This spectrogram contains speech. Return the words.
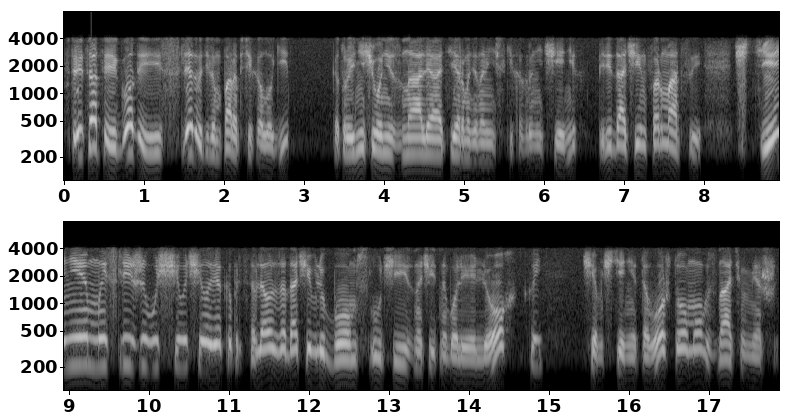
В 30-е годы исследователям парапсихологии, которые ничего не знали о термодинамических ограничениях передачи информации, чтение мыслей живущего человека представлялось задачей в любом случае значительно более легкой, чем чтение того, что мог знать умерший.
